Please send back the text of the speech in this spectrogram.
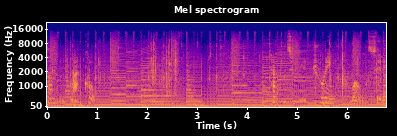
Some black hole. What happens if you drink while sitting?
